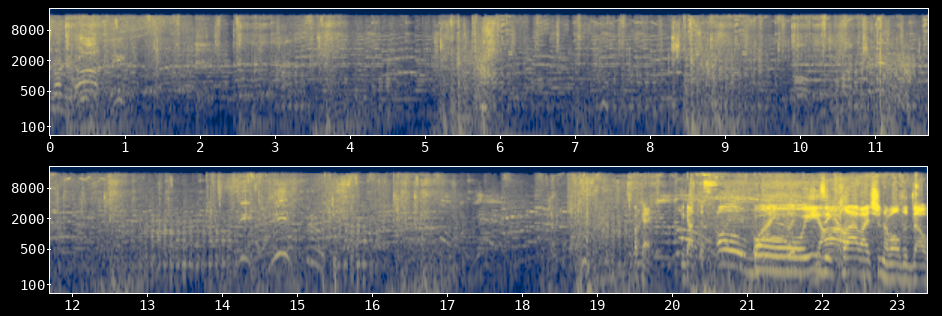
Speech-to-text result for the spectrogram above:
Okay, Oh my. Oh, easy job. clap. I shouldn't have ulted though.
